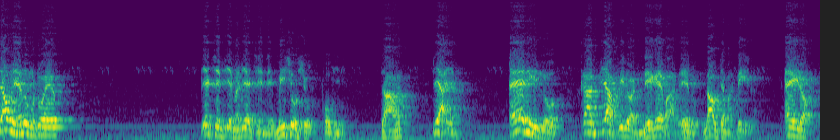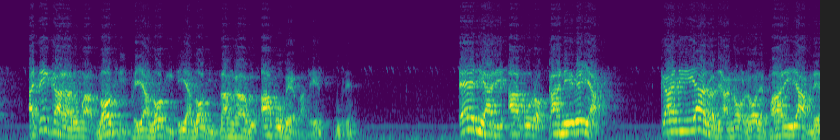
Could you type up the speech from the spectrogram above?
ကြောင်းရလို့မတွေ့ဘူး ပြက်ချင်ပြက်မပြက်ချင်နေမိရှုပ်ရှုပ်ဘုန်းကြီးဒါပဲပြရအဲ့ဒီလိုကံပြပြီးတော့နေခဲ့ပါတယ်လို့နောက်ကျမှသိတာအဲ့တော့အတိတ်ကာလတုန်းကလောကီဖရာလောကီတရားလောကီသံဃာကိုအားကိုးခဲ့ပါတယ်ဦးတဲ့အဲ့ဒီဟာဒီအားကိုးတော့ကံနေပဲရကံနေရတော့ဗျာတော့တော့လေဘာတွေရမလဲ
